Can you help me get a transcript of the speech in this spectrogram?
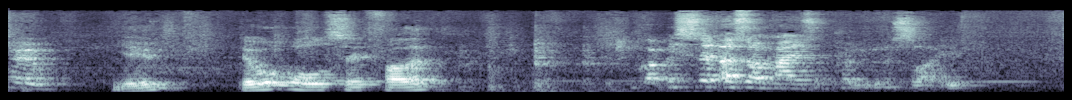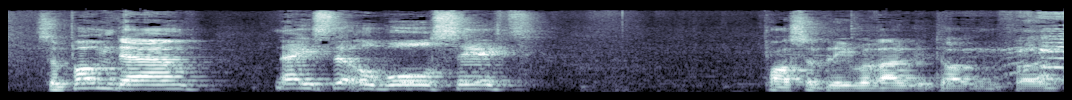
Who? You do a wall sit for them. Got my slippers on mine, so probably going to slide. So bum down, nice little wall sit. Possibly without a dog in front.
